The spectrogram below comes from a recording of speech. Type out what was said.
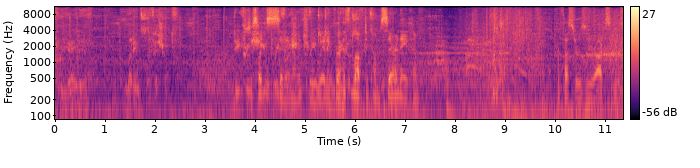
Creative, but insufficient. Decrease Just like sitting on a tree waiting for his love to come serenade him. Professor Xerox and his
